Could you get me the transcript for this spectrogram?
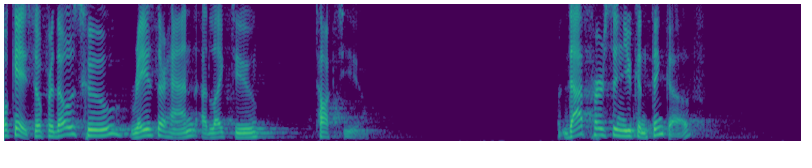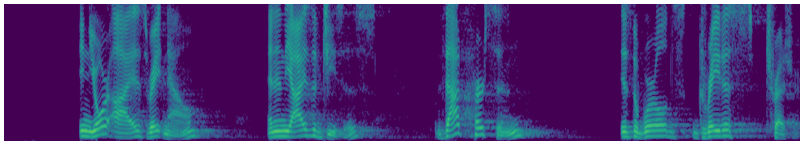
Okay, so for those who raised their hand, I'd like to talk to you. That person you can think of, in your eyes right now, and in the eyes of Jesus, that person is the world's greatest treasure.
